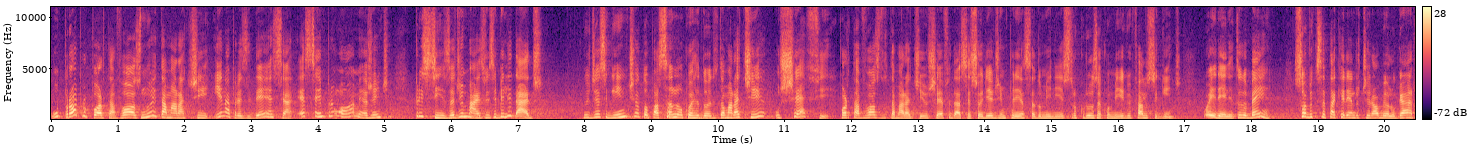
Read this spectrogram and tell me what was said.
o próprio porta-voz no Itamaraty e na presidência é sempre um homem. A gente precisa de mais visibilidade. No dia seguinte, eu estou passando no corredor do Itamaraty, o chefe, porta-voz do Itamaraty, o chefe da assessoria de imprensa do ministro, cruza comigo e fala o seguinte: Oi, Irene, tudo bem? Soube que você está querendo tirar o meu lugar?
